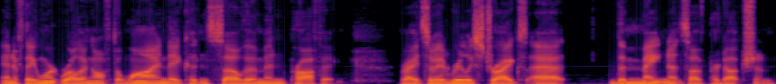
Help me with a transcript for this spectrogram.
And if they weren't rolling off the line, they couldn't sell them and profit, right? So it really strikes at the maintenance of production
